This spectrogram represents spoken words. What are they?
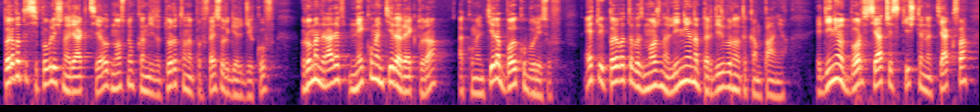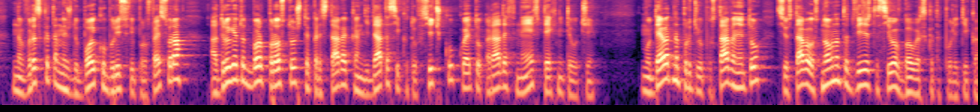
В първата си публична реакция относно кандидатурата на професор Герджиков, Румен Радев не коментира ректора, а коментира Бойко Борисов. Ето и първата възможна линия на предизборната кампания. Единият отбор всячески ще натяква на връзката между Бойко Борисов и професора, а другият отбор просто ще представя кандидата си като всичко, което Радев не е в техните очи. Моделът на противопоставянето си остава основната движеща сила в българската политика,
